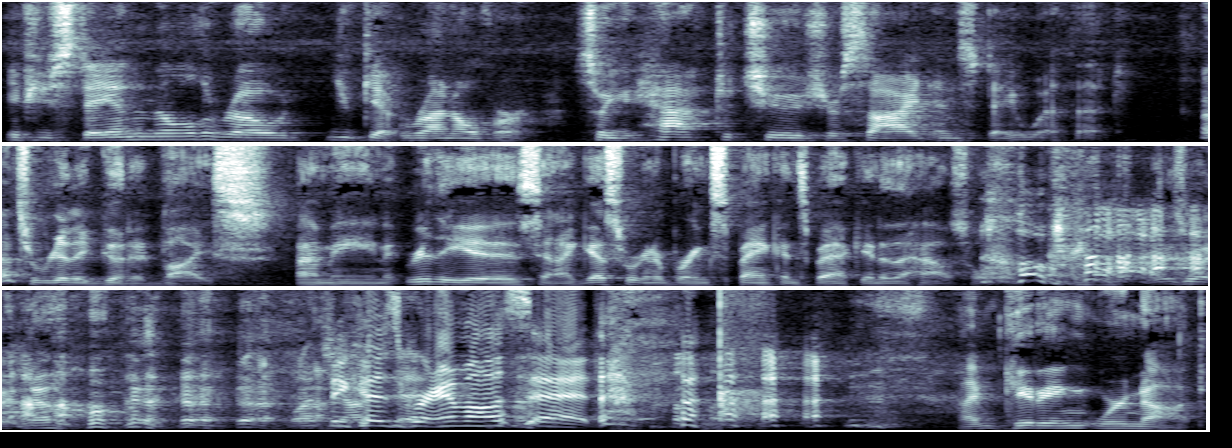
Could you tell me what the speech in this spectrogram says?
if you stay in the middle of the road, you get run over. So you have to choose your side and stay with it. That's really good advice. I mean, it really is. And I guess we're going to bring spankings back into the household. Oh, God. no, Because grandma said. I'm kidding. We're not.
